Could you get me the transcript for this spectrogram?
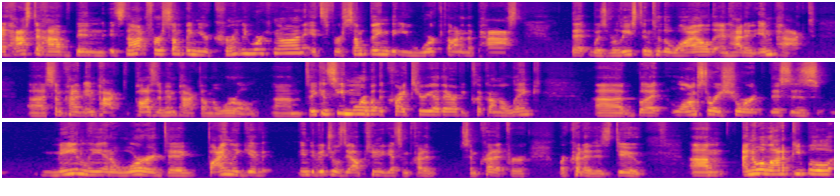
it has to have been, it's not for something you're currently working on. It's for something that you worked on in the past that was released into the wild and had an impact uh, some kind of impact, positive impact on the world. Um, so you can see more about the criteria there if you click on the link. Uh, but long story short, this is mainly an award to finally give individuals the opportunity to get some credit, some credit for where credit is due. Um, I know a lot of people,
